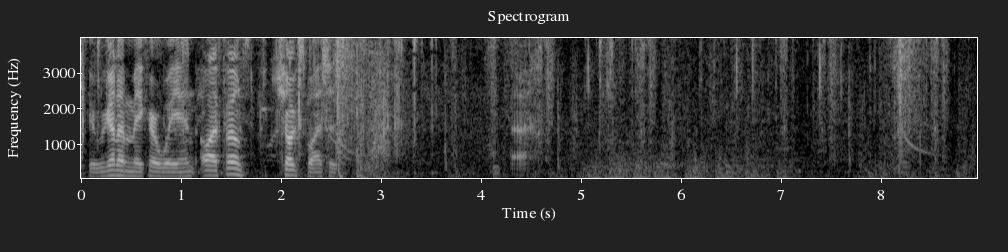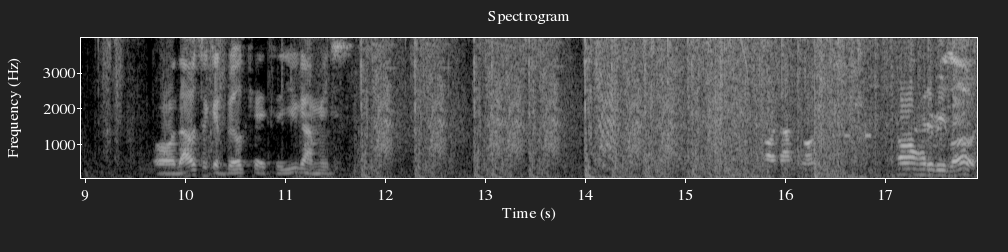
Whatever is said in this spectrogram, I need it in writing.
Okay, we gotta make our way in. Oh, I found chug splashes. Oh, that was a good build, Casey. You got me. Oh, that's one. Oh, I had to reload.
